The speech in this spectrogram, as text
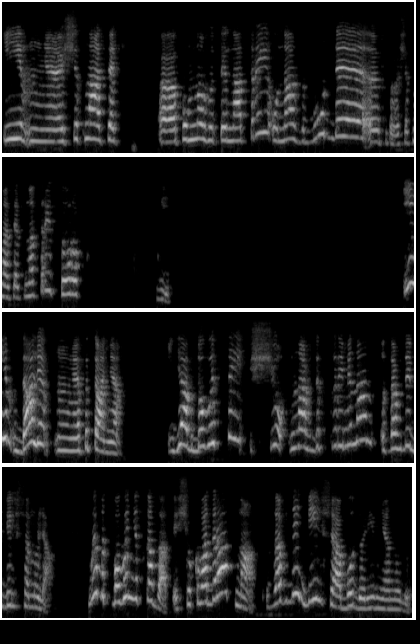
І 16 е, помножити на 3 у нас буде е, що таке, 16 на 3 48. І далі питання, як довести, що наш дискримінант завжди більше нуля? Ми повинні сказати, що квадрат нас завжди більше або дорівнює нулю.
